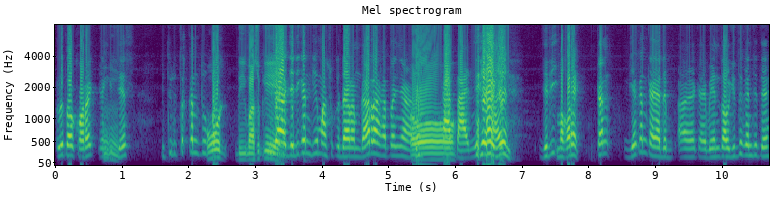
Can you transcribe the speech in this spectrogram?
lu tau korek yang Mm-mm. gides itu ditekan tuh. oh dimasukin Iya, jadi kan dia masuk ke dalam darah katanya. Oh. Katanya. Dia main jadi sama korek. kan dia kan kayak ada eh, kayak bentol gitu kan cut ya.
